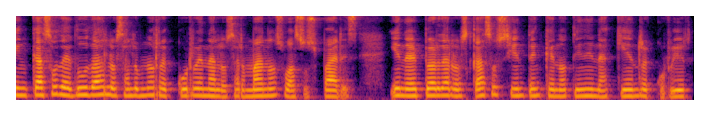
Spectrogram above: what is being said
En caso de dudas, los alumnos recurren a los hermanos o a sus pares, y en el peor de los casos sienten que no tienen a quién recurrir,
